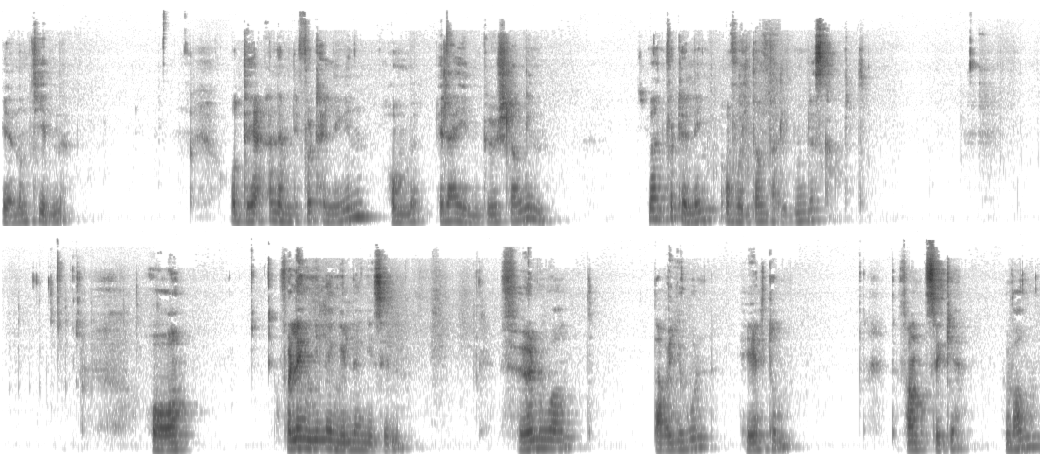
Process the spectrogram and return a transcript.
gjennom tidene. Og det er nemlig fortellingen om regnbueslangen, som er en fortelling om hvordan verden ble skapt. Og for lenge, lenge, lenge siden, før noe annet, da var jorden helt tom. Det fantes ikke vann.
